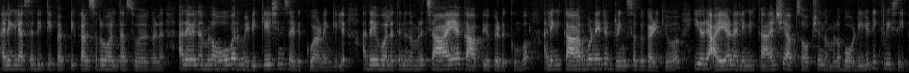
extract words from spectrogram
അല്ലെങ്കിൽ അസിഡിറ്റി പെപ്റ്റിക് അൾസർ പോലത്തെ അസുഖങ്ങൾ അതേപോലെ നമ്മൾ ഓവർ മെഡിക്കേഷൻസ് എടുക്കുകയാണെങ്കിൽ അതേപോലെ തന്നെ നമ്മൾ ചായ കാപ്പിയൊക്കെ എടുക്കുമ്പോൾ അല്ലെങ്കിൽ കാർബണേറ്റഡ് ഡ്രിങ്ക്സ് ഒക്കെ കഴിക്കുമ്പോൾ ഈ ഒരു അയൺ അല്ലെങ്കിൽ കാൽഷ്യം അബ്സോർപ്ഷൻ നമ്മുടെ ബോഡിയിൽ ഡിക്രീസ് ചെയ്യും.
